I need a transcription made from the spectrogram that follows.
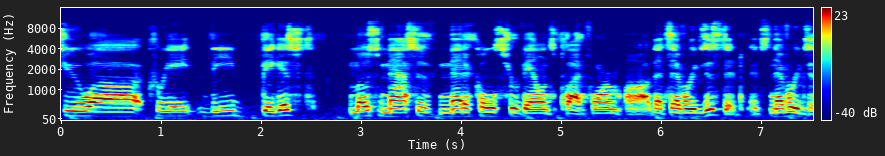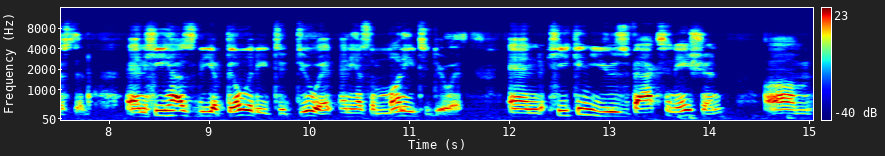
to uh, create the biggest most massive medical surveillance platform uh, that's ever existed. It's never existed. And he has the ability to do it, and he has the money to do it. And he can use vaccination, um,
